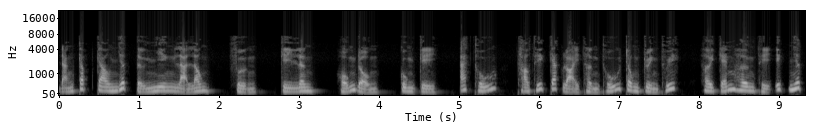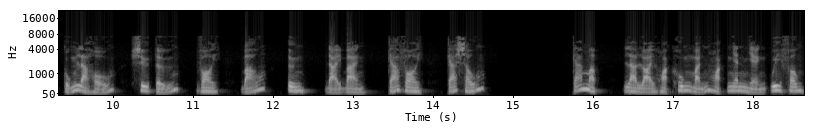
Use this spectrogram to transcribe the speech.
Đẳng cấp cao nhất tự nhiên là long, phượng, kỳ lân, hỗn độn, cung kỳ, ác thú, thao thiết các loại thần thú trong truyền thuyết, hơi kém hơn thì ít nhất cũng là hổ, sư tử, voi, báo, ưng, đại bàng, cá voi, cá sấu. Cá mập, là loại hoặc hung mãnh hoặc nhanh nhẹn uy phong.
